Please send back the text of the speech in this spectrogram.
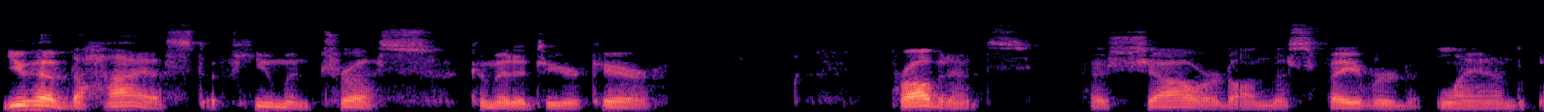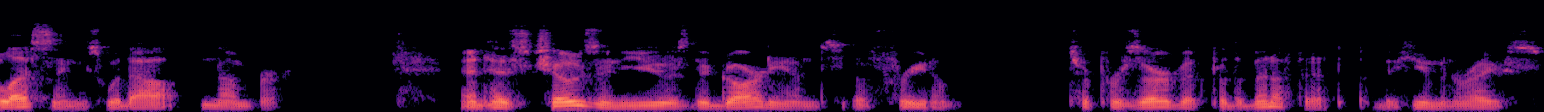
You have the highest of human trusts committed to your care. Providence has showered on this favored land blessings without number, and has chosen you as the guardians of freedom to preserve it for the benefit of the human race.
